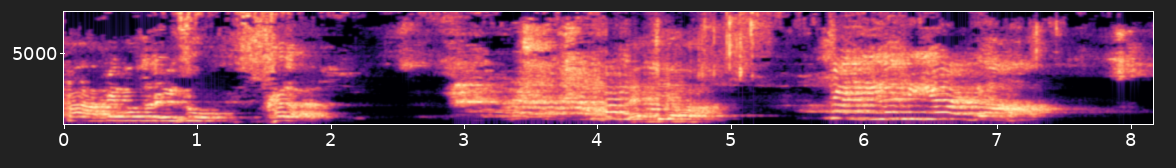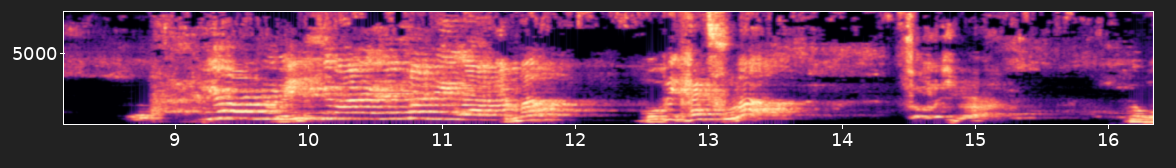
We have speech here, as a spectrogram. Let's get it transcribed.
把分公司的秘书开了。来接电话。下去一个是一二喂。什么？我被开除了？怎么了，媳妇儿？老公，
